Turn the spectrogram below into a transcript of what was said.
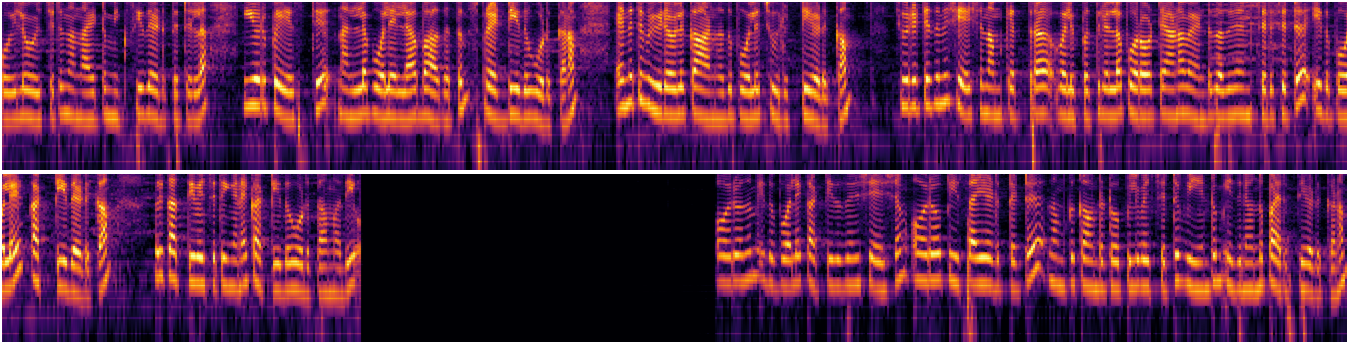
ഓയിൽ ഒഴിച്ചിട്ട് നന്നായിട്ട് മിക്സ് ചെയ്ത് എടുത്തിട്ടുള്ള ഈ ഒരു പേസ്റ്റ് നല്ല പോലെ എല്ലാ ഭാഗത്തും സ്പ്രെഡ് ചെയ്ത് കൊടുക്കണം. എന്നിട്ട് വീഡിയോയിൽ കാണുന്നത് പോലെ ചുരുട്ടിയെടുക്കാം. ചുരുട്ടിയതിന് ശേഷം നമുക്ക് എത്ര വലുപ്പത്തിലുള്ള പൊറോട്ടയാണോ വേണ്ടത് അതിനനുസരിച്ചിട്ട് ഇതുപോലെ കട്ട് ചെയ്തെടുക്കാം. ഒരു കത്തി വെച്ചിട്ട് ഇങ്ങനെ കട്ട് ചെയ്ത് കൊടുത്താൽ മതി. ഓരോന്നും ഇതുപോലെ കട്ട് ചെയ്തതിന് ശേഷം ഓരോ പീസായി എടുത്തിട്ട് നമുക്ക് കൗണ്ടർ ടോപ്പിൽ വെച്ചിട്ട് വീണ്ടും ഇതിനെ ഒന്ന് പരത്തിയെടുക്കണം.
